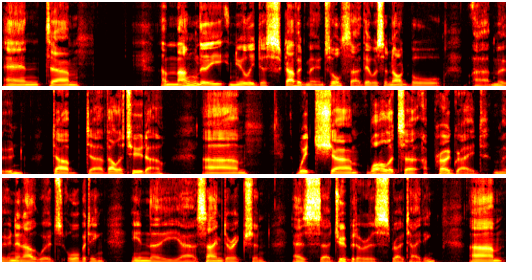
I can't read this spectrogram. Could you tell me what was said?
And um, among the newly discovered moons, also, there was an oddball uh, moon dubbed uh, um, which, um, while it's a, a, prograde moon, in other words, orbiting in the uh, same direction as uh, Jupiter is rotating, um,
